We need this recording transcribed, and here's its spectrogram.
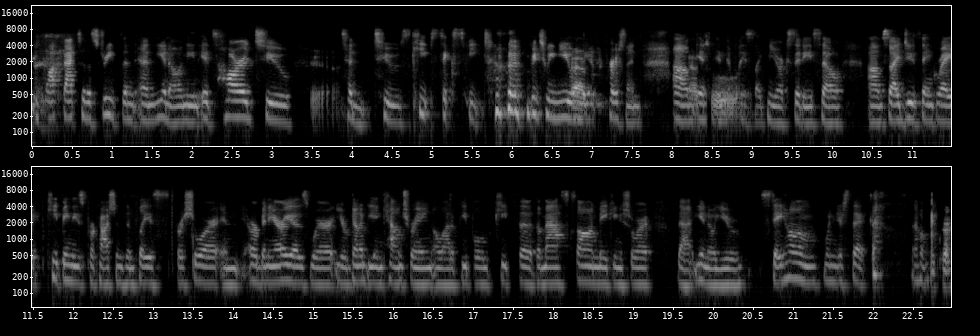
walk back to the streets and and you know, I mean it's hard to yeah. to to keep six feet between you and the other person um, in, in, a place like New York City. So um, so I do think right keeping these precautions in place for sure in urban areas where you're going to be encountering a lot of people, keep the the masks on, making sure that you know you stay home when you're sick. so. Okay.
